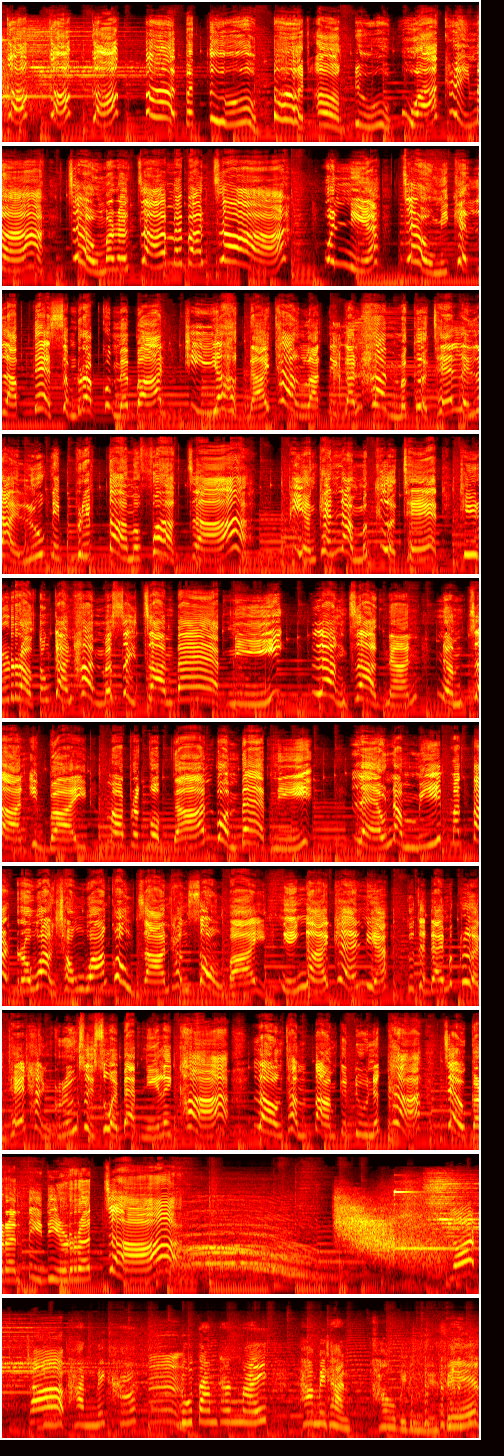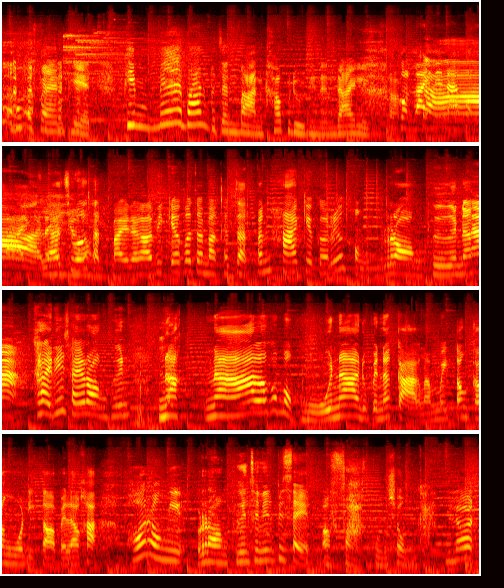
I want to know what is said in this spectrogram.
ก๊อกก๊อกก๊อกเปิดประตู เปิดออกดูว่าใครมาแจ๋วมาแล้วจ้าแม่บ้านจ๋าวันเนี้ยแจ๋วมีเคล็ดลับเด็ดสำหรับคุณแม่บ้าน ที่อยากได้ทางลัดในการหั่นมะเขือเทศหลาย ๆ ลูกในพริบตามาฝากจ้าเพียงแค่นำมะเขือเทศที่เราต้องการหั่นมาใส่จานแบบนี้ จากนั้นนำจานอีกใบมาประกบด้านบนแบบนี้ แล้วนำมีดมาตัดระหว่างช่องว่างของจานทั้งสองใบง่ายๆแค่เนี้ยก็จะได้มะเขือเทศหั่นครึ่งสวยๆแบบนี้เลยค่ะ ลองทำตามกันดูนะคะแจ๋วการันตีดีเลิศจ้าเลิศชอดูบ ทันไหมคะ อืม ดูตามทันไหม ถ้าไม่ทันเข้าไปดูใน Facebook แฟนเพจ พิมพ์แม่บ้านประจันบานเข้าไปดูในนั้นได้เลยค่ะกดไลค์ด้วยนะกดไลค์แล้วช่วงถัดไปนะคะพี่แก้วก็จะมาขจัดปัญหาเกี่ยวกับเรื่องของรองพื้นนะน่ะใครที่ใช้รองพื้นหนักหนาแล้วก็บอกหูหน้าดูเป็นหน้ากากนะไม่ต้องกังวลอีกต่อไปแล้วค่ะ เพราะเรามีรองพื้นชนิดพิเศษมาฝากคุณผู้ชมค่ะพี่เลิศ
